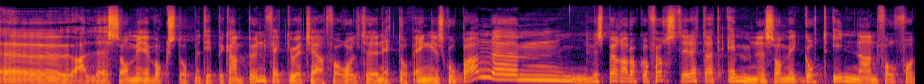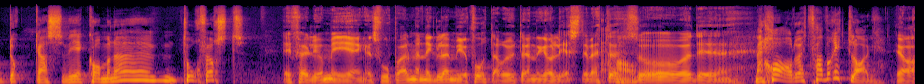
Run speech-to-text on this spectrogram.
Uh, alle som er vokst opp med tippekampen, fikk jo et kjært forhold til nettopp engelsk fotball. Uh, vil spørre dere først, Er dette et emne som er godt innenfor for deres vedkommende? Tor først. Jeg følger jo med i engelsk fotball, men jeg glemmer jo fortere ut enn jeg har lest det, vet du. Ja. Så det Men har du et favorittlag? Ja.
